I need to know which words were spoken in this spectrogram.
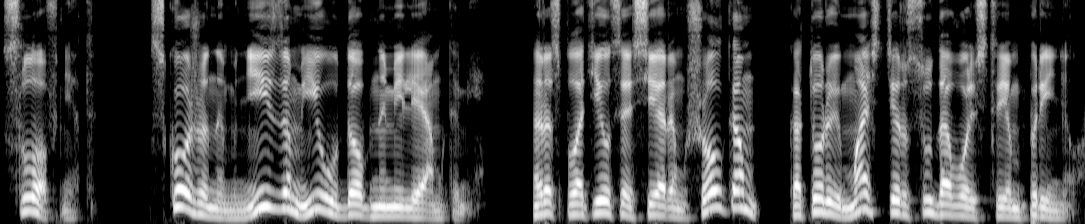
слов нет. С кожаным низом и удобными лямками. Расплатился серым шелком, который мастер с удовольствием принял.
